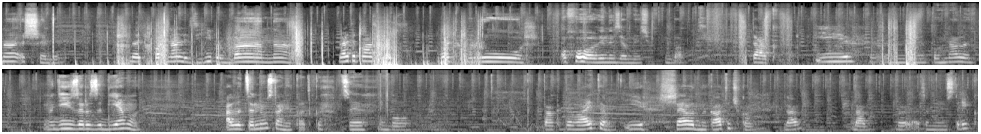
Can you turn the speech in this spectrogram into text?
на шелі. Давайте погнали з гіпером. Бам! На! Давайте пас. Вольт хорош. Ого, він не взяв меч. Бам. Так. І е, погнали. Надіюсь, зараз заб'ємо. Але це не остання катка, це імбова. Так, давайте. І ще одна каточка. Да? Да, це не стрік.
